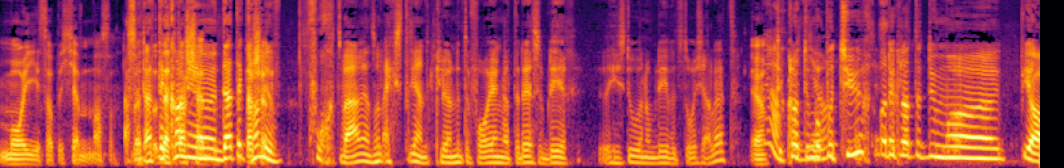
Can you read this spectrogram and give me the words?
må gi seg til kjenne, altså. Altså, dette, dette, kan jo, dette kan jo fort være en sånn ekstremt klønete forgjenger til det som blir historien om livets store kjærlighet. Ja. Det er klart du må på tur, og det er klart at du må ja,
